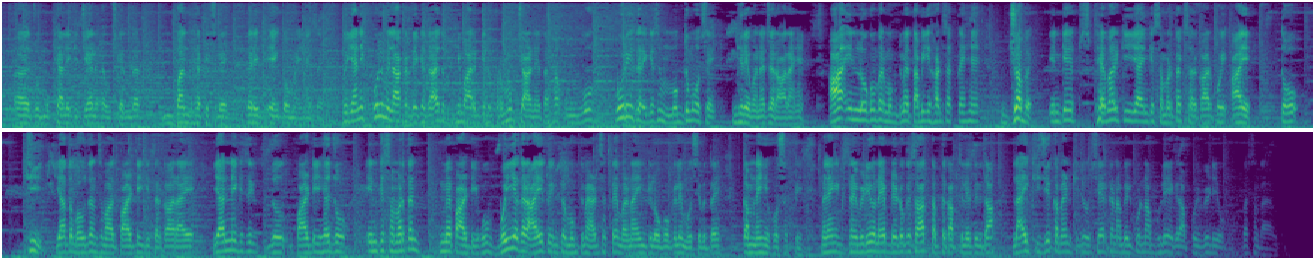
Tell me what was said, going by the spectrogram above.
जो मुख्यालय की जेल है, उसके अंदर बंद है पिछले करीब एक दो महीने से। तो यानी कुल मिलाकर देखा जाए तो भीम आर्मी के जो प्रमुख चार नेता है, वो पूरी तरीके से मुकदमों से घिरे हुए नज़र आ रहे हैं। हाँ इन लोगों पर मुकदमे तभी हट सकते हैं जब इनके फेवर की या इनके समर्थक सरकार कोई आए तो ही या तो बहुजन समाज पार्टी की सरकार आए, या अन्य किसी जो पार्टी है जो इनके समर्थन में पार्टी हो, वही अगर आए तो इन पर मुक्त में हट सकते हैं, वरना इनके लोगों के लिए मुसीबतें कम नहीं हो सकती। मिलेंगे किसी नए वीडियो, नए अपडेटों के साथ, तब तक आपसे लेते विदा। लाइक कीजिए कमेंट कीजिए शेयर करना बिल्कुल ना भूलिए। अगर आपको वीडियो पसंद आया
